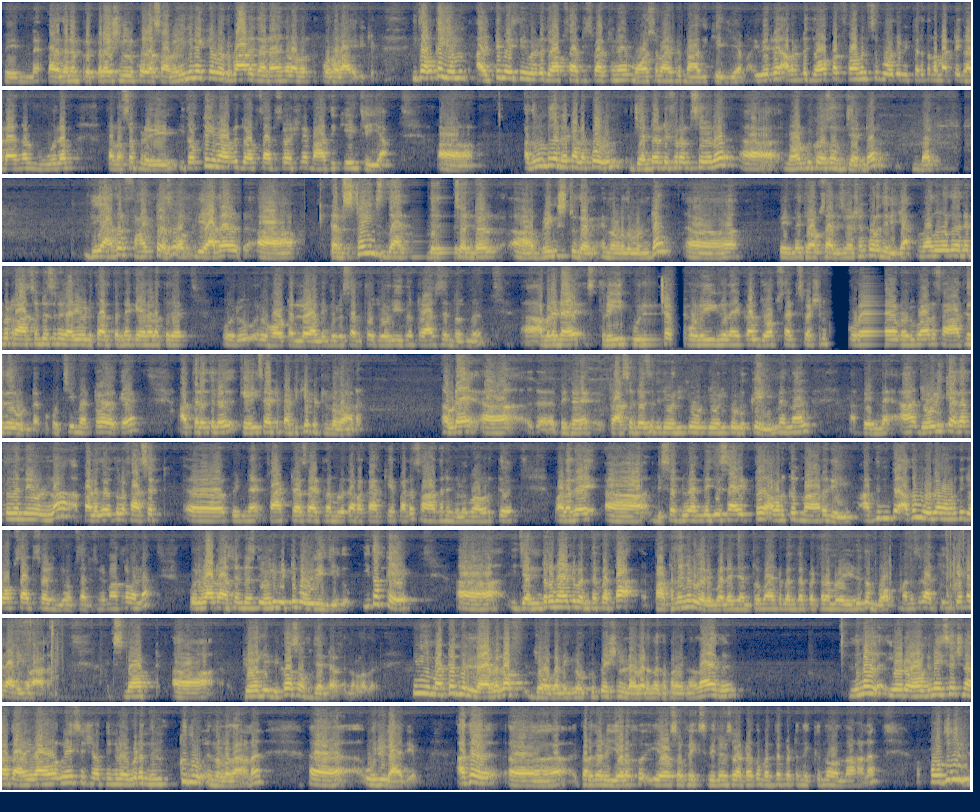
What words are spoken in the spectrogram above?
പിന്നെ പലതരം പ്രിപ്പറേഷനുകൾക്കുള്ള സമയം ഇങ്ങനെയൊക്കെയുള്ള ഒരുപാട് ഘടകങ്ങൾ അവർക്ക് കുറവായിരിക്കും. ഇതൊക്കെയും അൾട്ടിമേറ്റ്ലി ഇവരുടെ ജോബ് സാറ്റിസ്ഫാക്ഷനെ മോശമായിട്ട് ബാധിക്കുകയും ചെയ്യാം. ഇവർ അവരുടെ ജോബ് പെർഫോമൻസ് പോലും ഇത്തരത്തിലുള്ള മറ്റു ഘടകങ്ങൾ മൂലം തടസ്സപ്പെടുകയും ഇതൊക്കെയും അവരുടെ ജോബ് സാറ്റിസ്ഫാക്ഷനെ ബാധിക്കുകയും ചെയ്യാം. അതുകൊണ്ട് തന്നെ പലപ്പോഴും gender ഡിഫറൻസുകൾ not because of gender but the other factors or the other constraints that the gender brings to them എന്നുള്ളത് കൊണ്ട് പിന്നെ ജോബ് സാറ്റിസ്ഫാക്ഷൻ കുറഞ്ഞിരിക്കാം. അപ്പോൾ അതുപോലെ തന്നെ ഇപ്പൊ ട്രാൻസ്ജെൻഡേഴ്സിന്റെ കാര്യം എടുത്താൽ തന്നെ കേരളത്തിലെ ഒരു ഒരു ഹോട്ടലിലോ അല്ലെങ്കിൽ ഒരു സ്ഥലത്തോ ജോലി ചെയ്യുന്ന ട്രാൻസ്ജെൻഡറിന് അവരുടെ സ്ത്രീ പുരുഷ കൊളീഗുകളെക്കാൾ ജോബ് സാറ്റിസ്ഫാക്ഷൻ കുറയാനുള്ള ഒരുപാട് സാധ്യതകളുണ്ട്. അപ്പോൾ കൊച്ചി മെട്രോ ഒക്കെ അത്തരത്തിൽ കേസായിട്ട് പഠിക്കപ്പെട്ടിട്ടുള്ളതാണ്. അവിടെ പിന്നെ ട്രാൻസ്ജെൻഡേഴ്സിന് ജോലിക്ക് ജോലി കൊടുക്കുകയും എന്നാൽ പിന്നെ ആ ജോലിക്കകത്ത് തന്നെയുള്ള പലതരത്തിലുള്ള ഫാസറ്റ് പിന്നെ ഫാക്ടേഴ്സ് ആയിട്ട് നമ്മൾ കണക്കാക്കിയ പല സാധനങ്ങളും അവർക്ക് വളരെ ഡിസഡ്വാന്റേജസ് ആയിട്ട് അവർക്ക് മാറുകയും അതിന്റെ അതുമൂലം അവർക്ക് ജോബ് സാറ്റിസ്ഫാക്ഷൻ ജോബ് സാറ്റിസ്ഫാക്ഷൻ മാത്രമല്ല ഒരുപാട് ട്രാൻസ്ജെൻഡേഴ്സ് ജോലി വിട്ടു പോവുകയും ചെയ്തു. ഇതൊക്കെ ഈ ജെൻഡറുമായിട്ട് ബന്ധപ്പെട്ട പഠനങ്ങൾ വരുമ്പോൾ അല്ലെങ്കിൽ ജെൻഡറുമായിട്ട് ബന്ധപ്പെട്ട് നമ്മൾ എഴുതുമ്പോൾ മനസ്സിലാക്കിയിരിക്കേണ്ട കാര്യങ്ങളാണ്. It's not purely because of gender എന്നുള്ളത്. ഇനി മറ്റൊന്ന് ലെവൽ ഓഫ് ജോബ് അല്ലെങ്കിൽ ഒക്യുപ്പേഷൻ ലെവൽ എന്നൊക്കെ പറയുന്നത് അതായത് നിങ്ങൾ ഈ ഒരു ഓർഗനൈസേഷനകത്ത് അല്ലെങ്കിൽ ആ ഓർഗനൈസേഷനകത്ത് നിങ്ങൾ എവിടെ നിൽക്കുന്നു എന്നുള്ളതാണ് ഒരു കാര്യം. അത് പറഞ്ഞ ഒരു ഇയർ ഓഫ് ഇയേഴ്സ് ഓഫ് എക്സ്പീരിയൻസുമായിട്ടൊക്കെ ബന്ധപ്പെട്ട് നിൽക്കുന്ന ഒന്നാണ്. പൊതുവിൽ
